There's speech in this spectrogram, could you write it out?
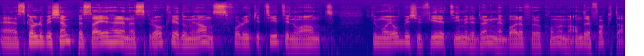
Eh, skal du bekjempe seierherrenes språklige dominans, får du ikke tid til noe annet. Du må jobbe 24 timer i døgnet bare for å komme med andre fakta.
